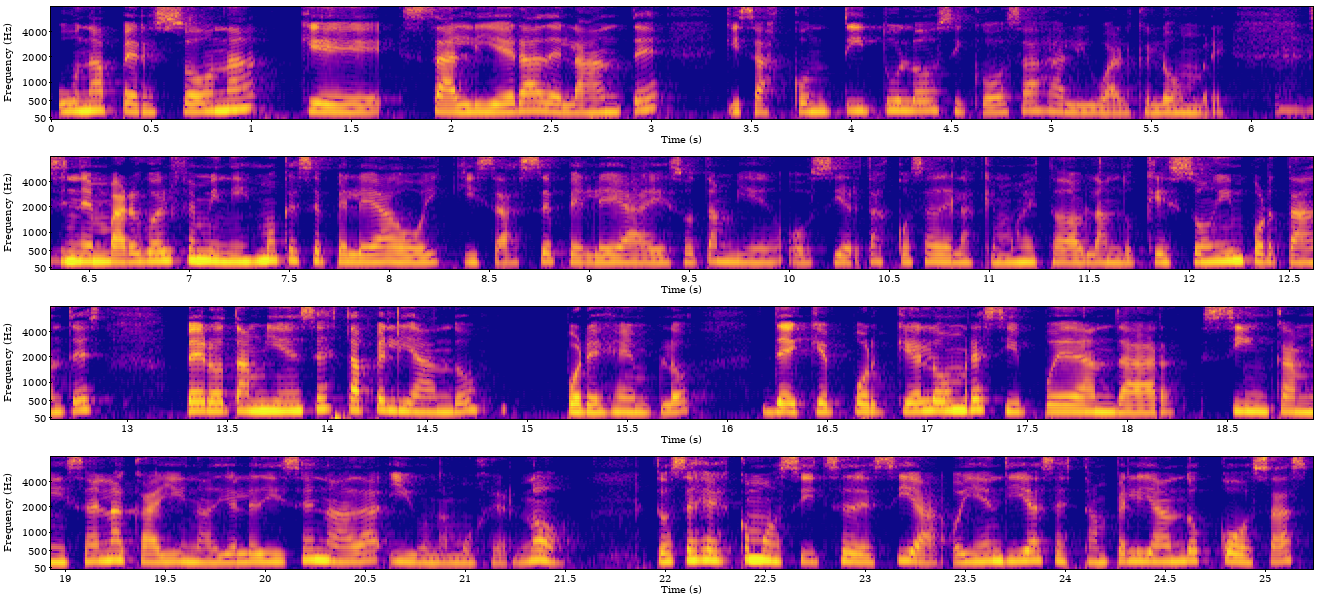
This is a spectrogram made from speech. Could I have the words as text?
una persona que saliera adelante, quizás con títulos y cosas al igual que el hombre. Sin embargo, el feminismo que se pelea hoy, quizás se pelea eso también, o ciertas cosas de las que hemos estado hablando, que son importantes, pero también se está peleando, por ejemplo, de que por qué el hombre sí puede andar sin camisa en la calle y nadie le dice nada y una mujer no. Entonces es como Sid se decía, hoy en día se están peleando cosas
